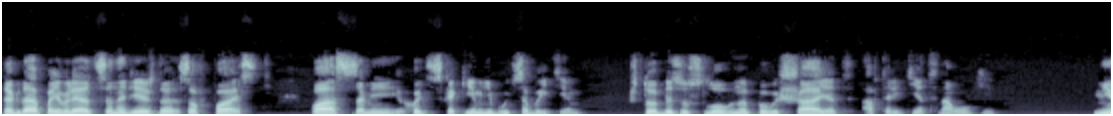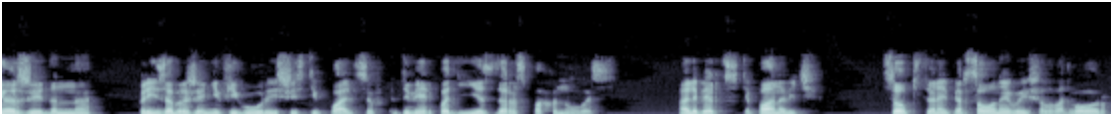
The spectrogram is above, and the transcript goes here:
Тогда появляется надежда совпасть пассами хоть с каким-нибудь событием что, безусловно, повышает авторитет науки. Неожиданно при изображении фигуры из шести пальцев дверь подъезда распахнулась. Альберт Степанович собственной персоной вышел во двор,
